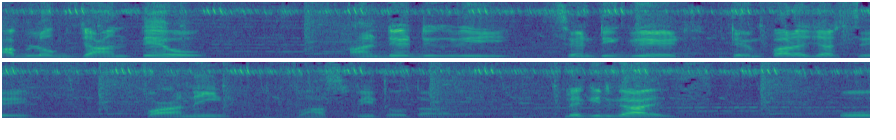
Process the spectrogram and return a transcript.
आप लोग जानते हो 100 डिग्री सेंटीग्रेड टेम्परेचर से पानी भास्पित होता है। लेकिन गाइस वो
